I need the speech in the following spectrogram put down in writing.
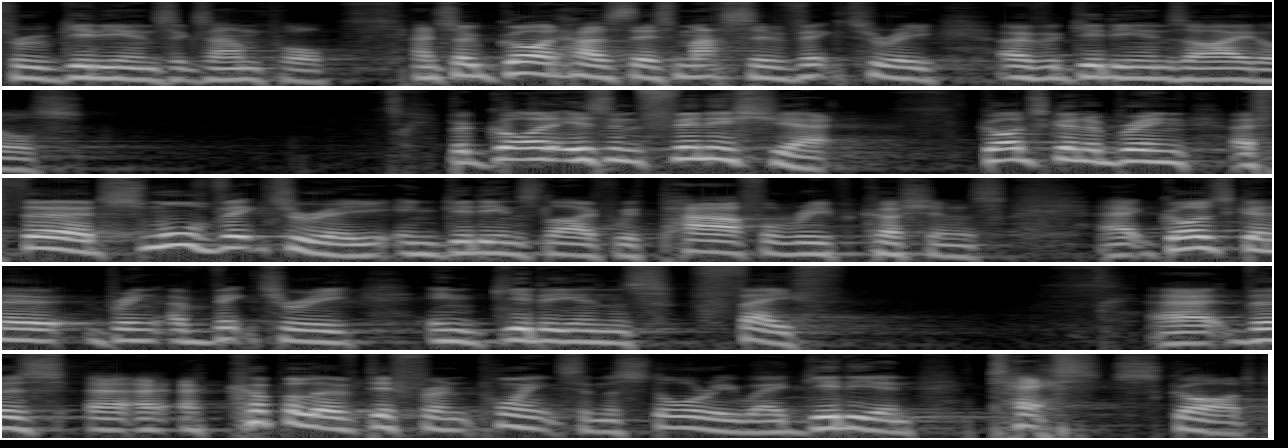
through Gideon's example. And so God has this massive victory over Gideon's idols. But God isn't finished yet. God's going to bring a third small victory in Gideon's life with powerful repercussions. Uh, God's going to bring a victory in Gideon's faith. Uh, there's a, a, couple of different points in the story where Gideon tests God.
